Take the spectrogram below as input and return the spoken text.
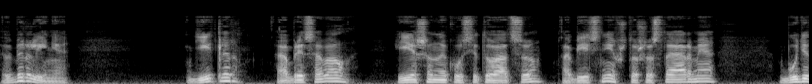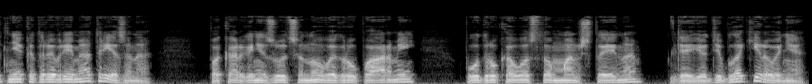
в Берлине. Гитлер обрисовал Ешенеку ситуацию, объяснив, что шестая армия будет некоторое время отрезана, пока организуется новая группа армий под руководством Манштейна для ее деблокирования.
